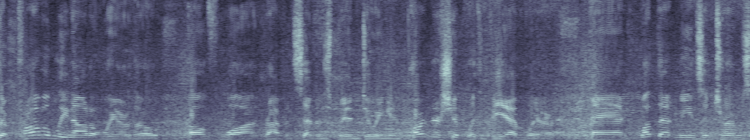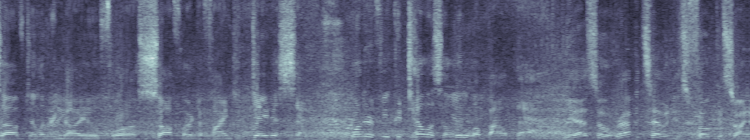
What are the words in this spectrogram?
They're probably not aware though of what Rapid7's been doing in partnership with VMware and what that means in terms of delivering value for a software-defined data center. Wonder if you could tell us a little about that. Yeah, so Rapid7 is focused on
